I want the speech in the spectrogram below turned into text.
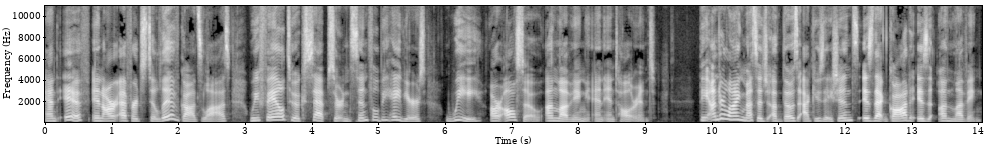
And if, in our efforts to live God's laws, we fail to accept certain sinful behaviors, we are also unloving and intolerant. The underlying message of those accusations is that God is unloving,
